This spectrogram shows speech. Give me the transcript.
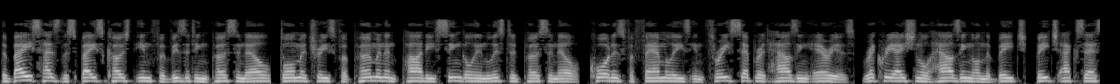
The base has the Space Coast Inn for visiting personnel, dormitories for permanent party single enlisted personnel, quarters for families in three separate housing areas, recreational housing on the beach, beach access,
